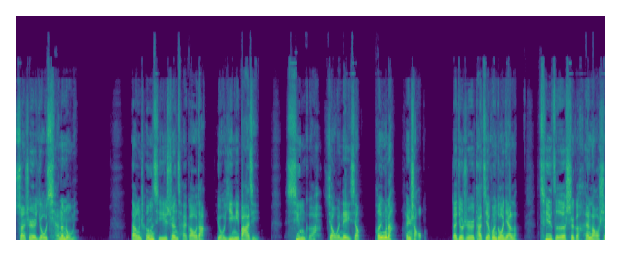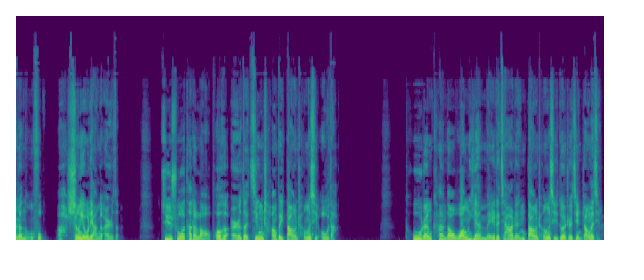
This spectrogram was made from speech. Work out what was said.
算是有钱的农民。党成喜身材高大，有一米八几。性格啊较为内向，朋友呢很少。再就是他结婚多年了，妻子是个很老实的农妇啊，生有两个儿子。据说他的老婆和儿子经常被党成喜殴打。突然看到王艳梅的家人，党成喜顿时紧张了起来，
